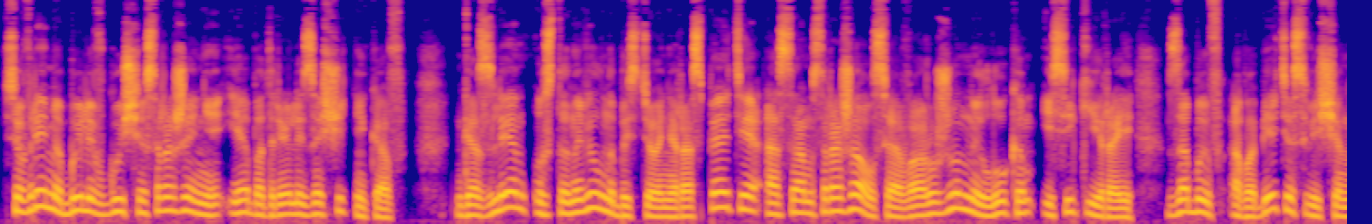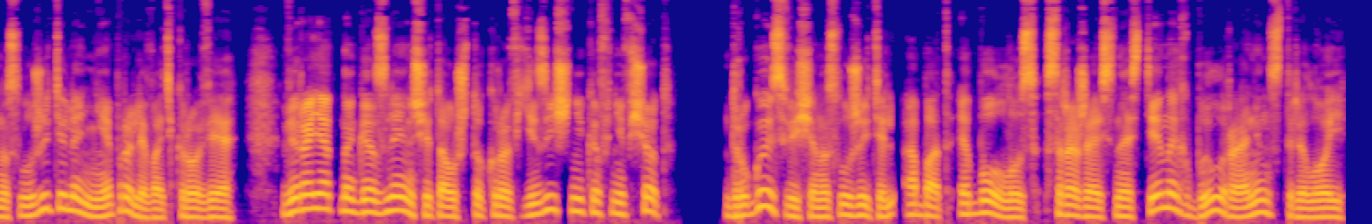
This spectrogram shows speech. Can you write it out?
все время были в гуще сражения и ободряли защитников. Газлен установил на бастионе распятие, а сам сражался, вооруженный луком и секирой, забыв об обете священнослужителя не проливать крови. Вероятно, Газлен считал, что кровь язычников не в счет. Другой священнослужитель, аббат Эболус, сражаясь на стенах, был ранен стрелой.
